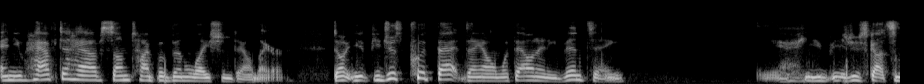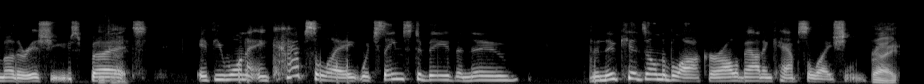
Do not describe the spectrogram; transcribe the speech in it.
And you have to have some type of ventilation down there. Don't you? If you just put that down without any venting, you, you just got some other issues. But if you want to encapsulate, which seems to be the new, the new kids on the block are all about encapsulation. Right.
